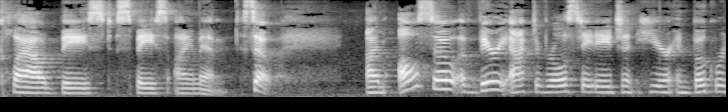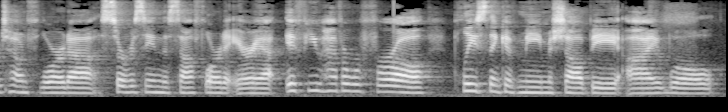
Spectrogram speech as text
cloud based space I'm in. So, I'm also a very active real estate agent here in Boca Raton, Florida, servicing the South Florida area. If you have a referral, please think of me, Michelle B. I will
